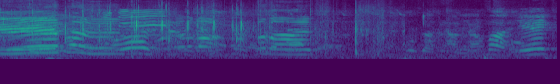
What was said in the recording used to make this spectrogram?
Yeah, Come on! Come on! Come on, Nick!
